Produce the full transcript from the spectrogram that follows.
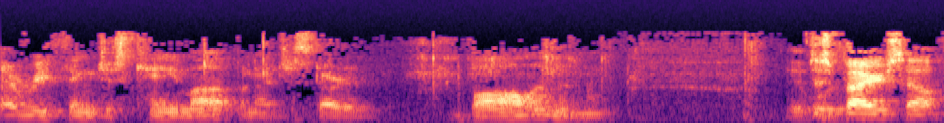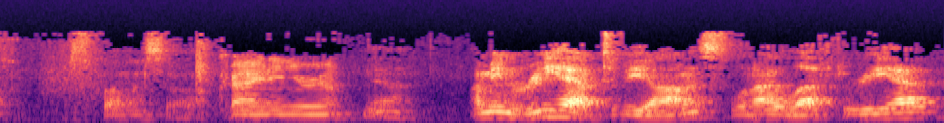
everything just came up, and I just started bawling, and Just was by yourself, just by myself. crying in your room. Yeah. I mean, rehab, to be honest, when I left rehab,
